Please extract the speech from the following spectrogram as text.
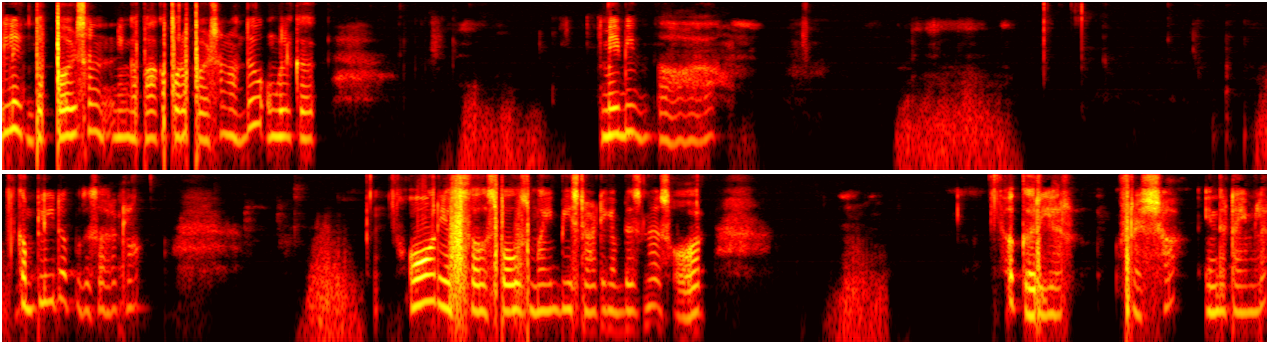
இல்லை இந்த பர்சன் நீங்கள் பார்க்க போகிற பர்சன் வந்து உங்களுக்கு மேபி கம்ப்ளீட்டாக புதுசாக இருக்கலாம். Or if spouse might be starting a business or a career ஃப்ரெஷ்ஷாக இந்த டைமில்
